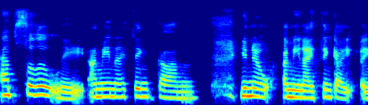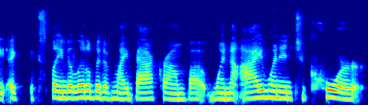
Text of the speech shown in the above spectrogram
Absolutely. I mean i think um you know i mean i think I, I explained a little bit of my background but when i went into court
